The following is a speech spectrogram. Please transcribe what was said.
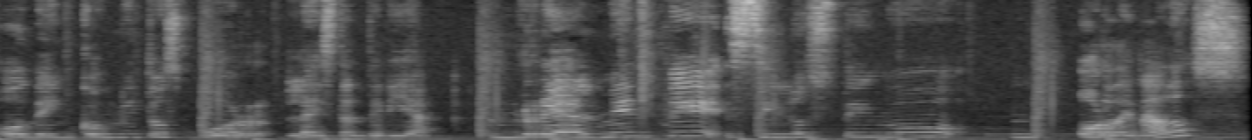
o de incógnitos por la estantería? Realmente sí los tengo ordenados.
